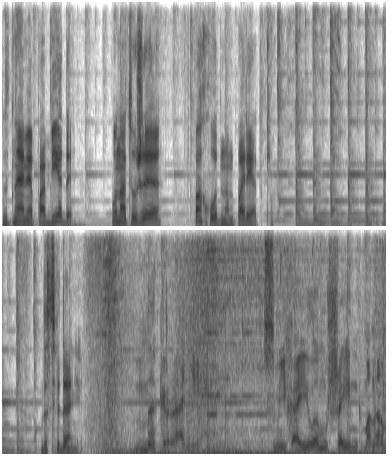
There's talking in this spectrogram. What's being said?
Знамя Победы у нас уже в походном порядке. До свидания. На грани с Михаилом Шейнгманом.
